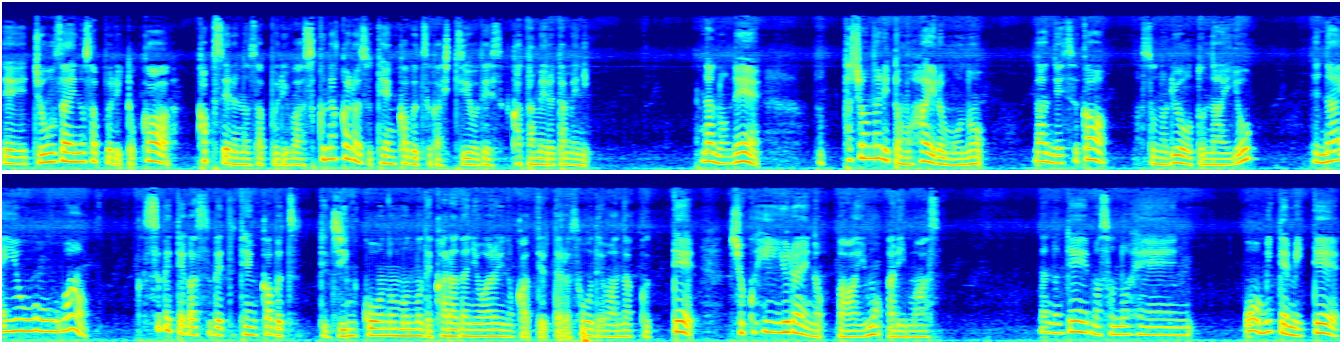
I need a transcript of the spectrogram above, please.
で錠剤のサプリとかカプセルのサプリは少なからず添加物が必要です。固めるために。なので多少なりとも入るものなんですがその量と内容。で内容は全てが全て添加物って人工のもので体に悪いのかって言ったらそうではなくって食品由来の場合もあります。なので、まあ、その辺を見てみて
